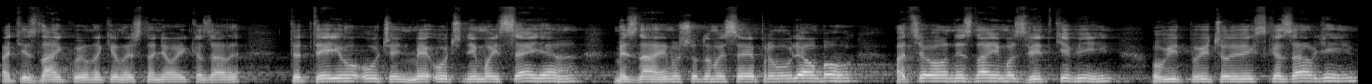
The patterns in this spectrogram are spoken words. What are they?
А ті з лайкою накинулись на нього і казали, то ти його учень, ми учні Мойсея. Ми знаємо, що до Мойсея промовляв Бог, а цього не знаємо, звідки він. У відповідь чоловік сказав їм,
